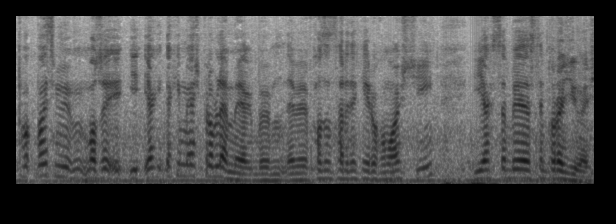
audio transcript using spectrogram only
po, powiedz mi może, jak, jakie miałeś problemy jakby wchodząc na rynek nieruchomości i jak sobie z tym poradziłeś?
